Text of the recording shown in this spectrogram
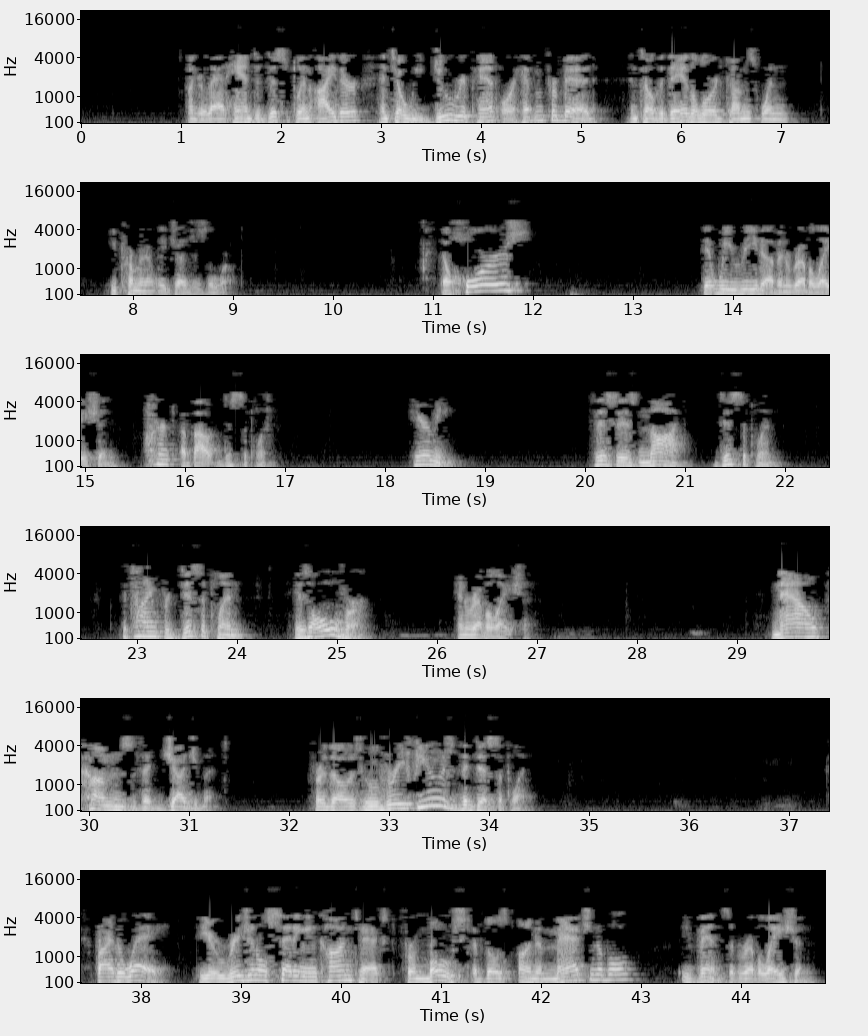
under that hand of discipline either until we do repent or, heaven forbid, until the day of the Lord comes when He permanently judges the world. The horrors that we read of in Revelation aren't about discipline. Hear me. This is not discipline. The time for discipline is over in Revelation. Now comes the judgment for those who've refused the discipline. By the way, the original setting and context for most of those unimaginable events of Revelation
